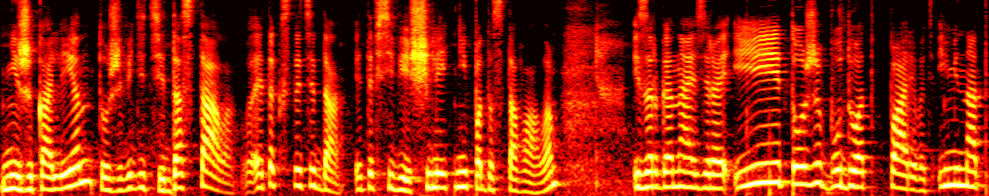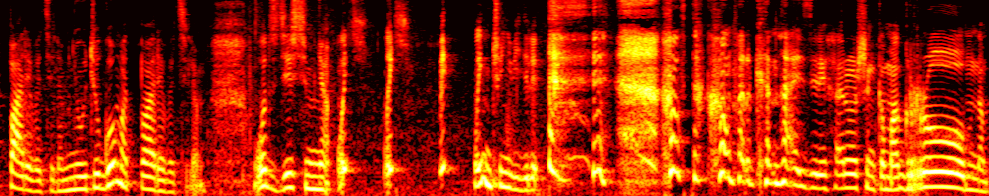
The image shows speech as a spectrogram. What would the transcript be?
ниже колен, тоже, видите, достала. Это, кстати, да, это все вещи летние подоставала из органайзера. И тоже буду отпаривать, именно отпаривателем, не утюгом, отпаривателем. Вот здесь у меня... Ой, ой, ой, вы ничего не видели. В таком органайзере хорошеньком, огромном.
